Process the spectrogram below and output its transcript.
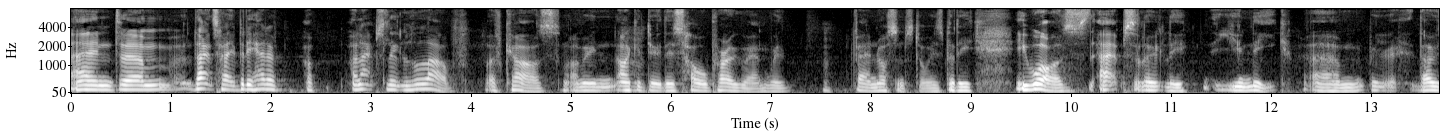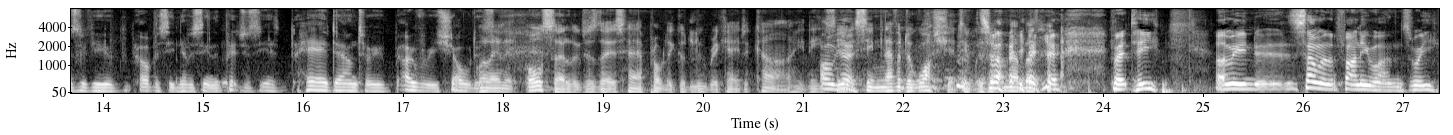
and um, that's how. But he had a, a, an absolute love of cars. I mean, I could do this whole program with Van Rossem stories, but he he was absolutely unique. Um, those of you who've obviously never seen the pictures, he had hair down to over his shoulders. Well, and it also looked as though his hair probably could lubricate a car. He, he Oh, seemed, yeah. he seemed never to wash it. It was, That's I remember. yeah, yeah. But he, I mean, uh, some of the funny ones. We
